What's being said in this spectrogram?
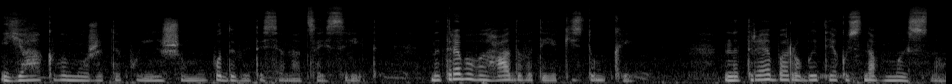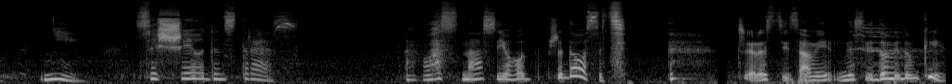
Як ви можете по-іншому подивитися на цей світ? Не треба вигадувати якісь думки, не треба робити якось навмисно. Ні, це ще один стрес. Вас нас його вже досить через ці самі несвідомі думки.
